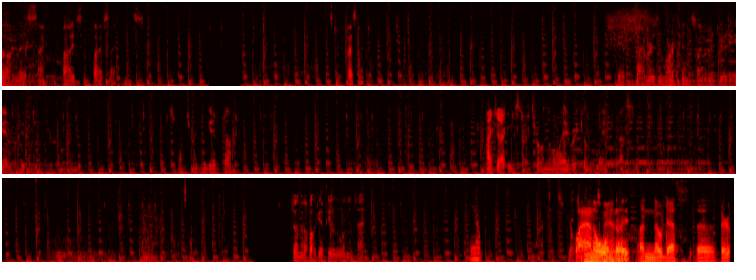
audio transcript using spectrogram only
Go on this sacrifice in five seconds. Sacrifice it. Okay, the timer isn't working, so I'm gonna do it again at 50. Just watch my in-game clock. Actually, I can just start throwing them away. We're killing Don't know if I'll get the other one in time. Nope. Nah, it takes Claps, No one man. died. A no death uh, fair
